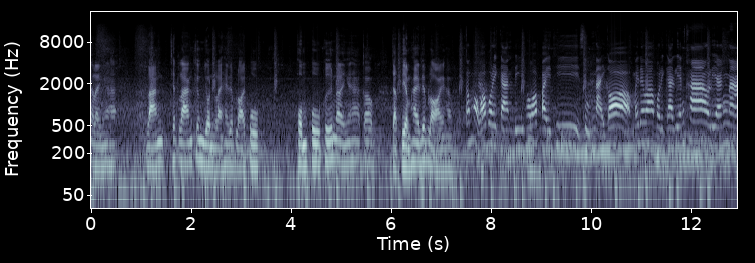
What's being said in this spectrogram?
อะไรเงี้ยฮะล้างเช็ดล้างเครื่องยนต์อะไรให้เรียบร้อยปูพรมปูพื้นอะไรเงี้ยฮะก็จัดเตรียมให้เรียบร้อยครับ ต้องบอกว่าบริการดี เพราะว่าไปที่ศูนย์ไหนก็ไม่ได้ว่าบริการเลี้ยงข้าวเลี้ยงน้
